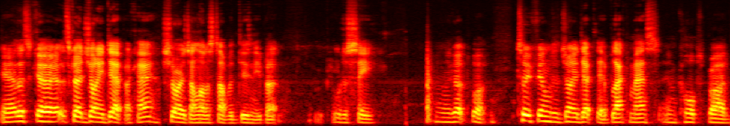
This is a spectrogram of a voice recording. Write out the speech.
Know, let's go. Let's go Johnny Depp. Okay, sure he's done a lot of stuff with Disney, but we'll just see. we got what two films with Johnny Depp there, Black Mass and Corpse Bride.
